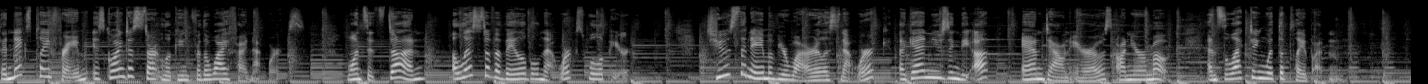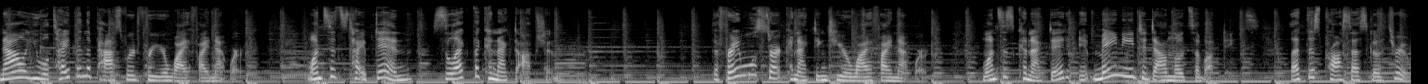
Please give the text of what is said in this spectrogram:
the Nixplay frame is going to start looking for the Wi-Fi networks. Once it's done, a list of available networks will appear. Choose the name of your wireless network, again using the up and down arrows on your remote and selecting with the play button. Now you will type in the password for your Wi-Fi network. Once it's typed in, select the Connect option. The frame will start connecting to your Wi-Fi network. Once it's connected, it may need to download some updates. Let this process go through.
